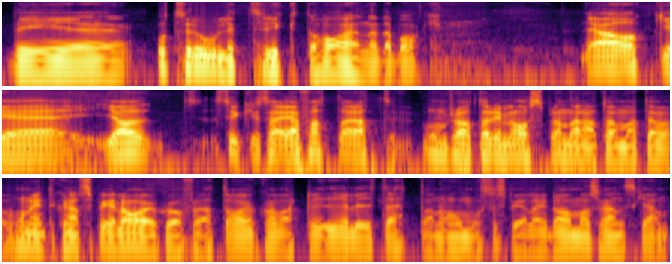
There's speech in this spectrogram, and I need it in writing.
Det är otroligt tryggt att ha henne där bak. Ja, och eh, jag tycker så här, jag fattar att hon pratade med oss bland annat om att hon har inte kunnat spela AIK för att AIK har varit i elitettan och hon måste spela i damallsvenskan.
